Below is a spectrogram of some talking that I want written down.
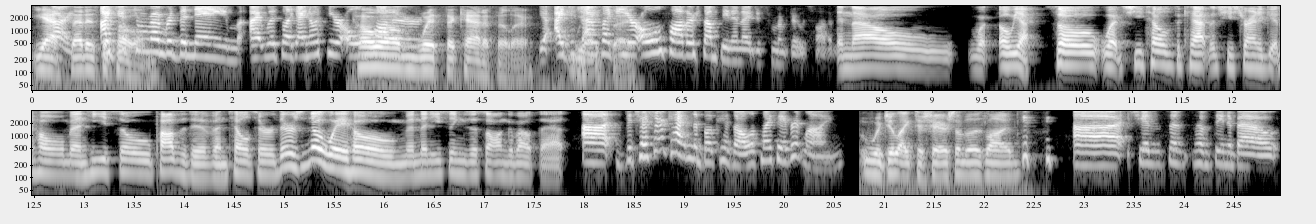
yes, Sorry, that is the I just remembered the name. I was like, I know it's your old poem father. with the caterpillar. yeah, I just I was Yes. like your old father something, and I just remembered it was Father. and now what? Oh yeah. So what? She tells the cat that she's trying to get home, and he's so positive and tells her there's no way home, and then he sings a song about that. Uh, the Cheshire Cat in the book has all of my favorite lines. Would you like to share some of those lines? Uh, she has some, something about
